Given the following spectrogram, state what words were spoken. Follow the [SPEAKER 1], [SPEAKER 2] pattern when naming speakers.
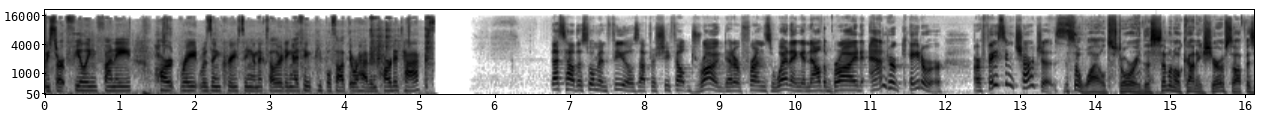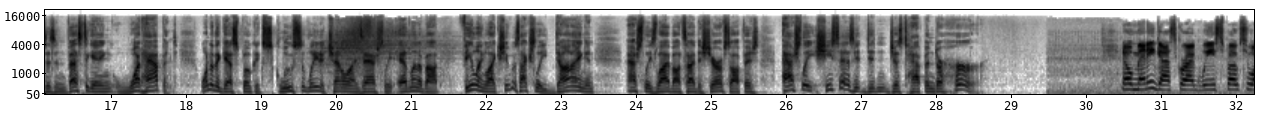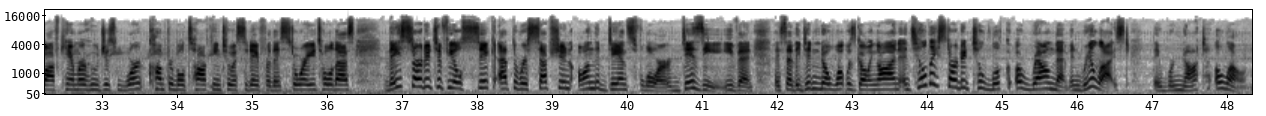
[SPEAKER 1] We start feeling funny, heart rate was increasing and accelerating. I think people thought they were having heart attacks.
[SPEAKER 2] That's how this woman feels after she felt drugged at her friend's wedding, and now the bride and her caterer are facing charges.
[SPEAKER 3] This is a wild story. The Seminole County Sheriff's Office is investigating what happened. One of the guests spoke exclusively to Channel 9's Ashley Edlin about feeling like she was actually dying, and Ashley's live outside the Sheriff's Office. Ashley, she says it didn't just happen to her.
[SPEAKER 4] No, many guests, Greg, we spoke to off camera who just weren't comfortable talking to us today for this story told us they started to feel sick at the reception on the dance floor, dizzy even. They said they didn't know what was going on until they started to look around them and realized they were not alone.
